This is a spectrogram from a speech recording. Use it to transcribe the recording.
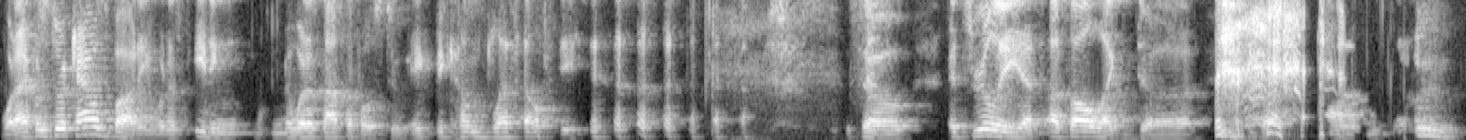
what happens to a cow's body when it's eating what it's not supposed to? It becomes less healthy. so it's really that's all like duh. But, um,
